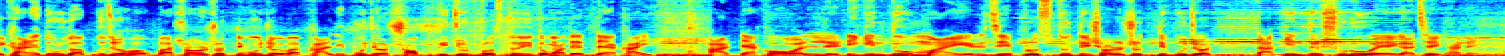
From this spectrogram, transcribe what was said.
এখানে দুর্গাপুজো হোক বা সরস্বতী পুজো বা কালী পুজো সব কিছুর প্রস্তুতি তোমাদের দেখাই। আর দেখো অলরেডি কিন্তু মায়ের যে প্রস্তুতি সরস্বতী পুজোর, তা কিন্তু শুরু হয়ে গেছে এখানে।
